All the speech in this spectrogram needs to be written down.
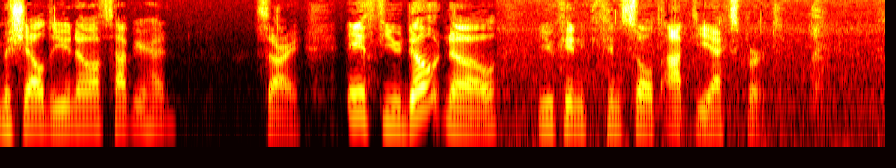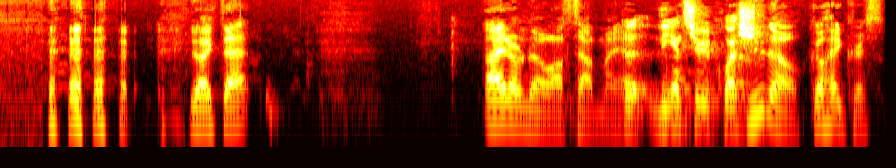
Michelle, do you know off the top of your head? Sorry. If you don't know, you can consult OptiExpert. you like that? I don't know off the top of my head. Uh, the answer to your question. You know. Go ahead, Chris.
